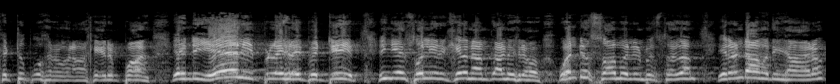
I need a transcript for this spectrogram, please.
கெட்டு போகிறவனாக இருப்பான் என்று ஏழு பிள்ளைகளை பற்றி இங்கே சொல்லியிருக்கிற நாம் காணுகிறோம். ஒன்று சாமுலின் புஸ்தகம் இரண்டாம் அதிகாரம்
